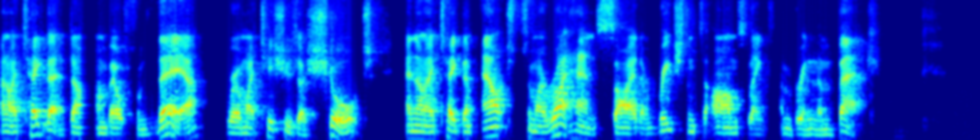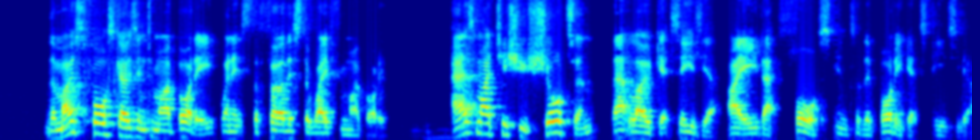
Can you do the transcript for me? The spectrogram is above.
And I take that dumbbell from there, where my tissues are short, and then I take them out to my right hand side and reach them to arm's length and bring them back. The most force goes into my body when it's the furthest away from my body. As my tissues shorten, that load gets easier, i.e., that force into the body gets easier.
